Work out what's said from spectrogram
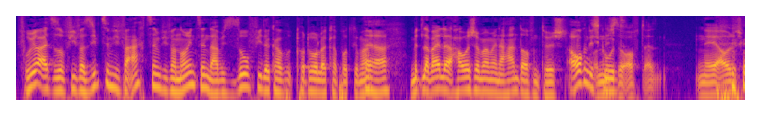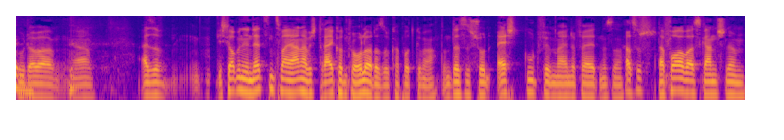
Früher, also so FIFA 17, FIFA 18, FIFA 19, da habe ich so viele Kap Controller kaputt gemacht. Ja. Mittlerweile haue ich immer meine Hand auf den Tisch. Auch nicht gut. Nicht so oft. Also, nee, auch nicht gut, aber ja. Also, ich glaube, in den letzten zwei Jahren habe ich drei Controller oder so kaputt gemacht. Und das ist schon echt gut für meine Verhältnisse. Hast du Davor war es ganz schlimm.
